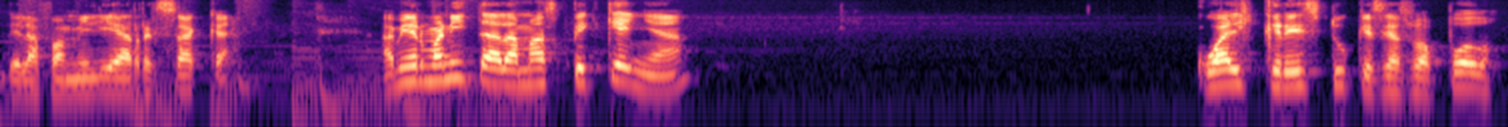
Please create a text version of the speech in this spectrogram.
de la familia Resaca. A mi hermanita, la más pequeña, ¿cuál crees tú que sea su apodo?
